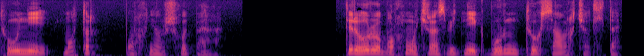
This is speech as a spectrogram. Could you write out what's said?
түүний мотор бурханы оршихуйд байгаа. Тэр өөрөө бурхан учраас биднийг бүрэн төгс аврах чадaltaй.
